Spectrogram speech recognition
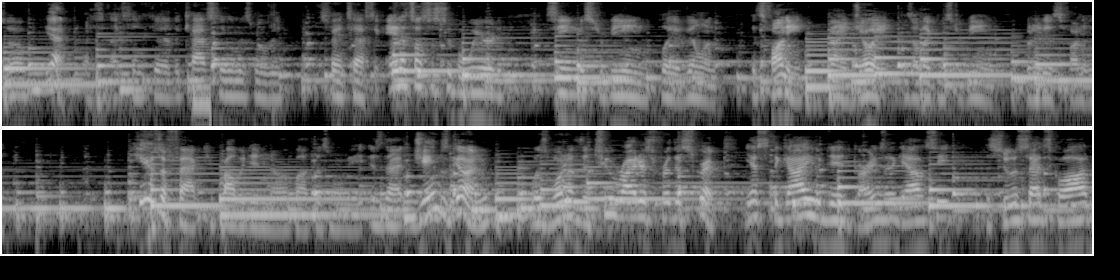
So yeah, I, I think uh, the casting in this movie is fantastic, and it's also super weird seeing Mr. Bean play a villain. It's funny, and I enjoy it because I like Mr. Bean, but it is funny. Here's a fact you probably didn't know about this movie: is that James Gunn was one of the two writers for the script. Yes, the guy who did Guardians of the Galaxy, The Suicide Squad,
